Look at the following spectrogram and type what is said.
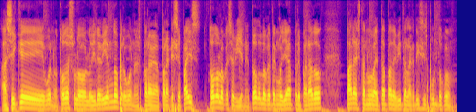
Así que, bueno, todo eso lo, iré viendo, pero bueno, es para, para, que sepáis todo lo que se viene, todo lo que tengo ya preparado para esta nueva etapa de vitalacrisis.com.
